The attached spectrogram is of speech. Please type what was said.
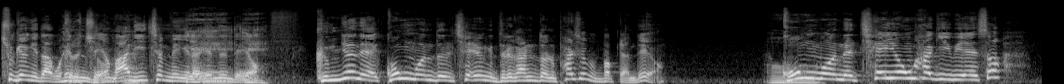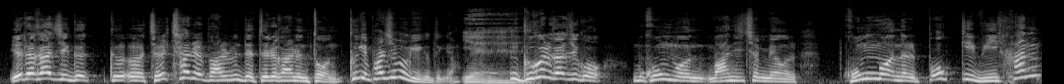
추경이라고 했는데요. 그렇죠. 12,000명이라 예, 했는데요. 예. 금년에 공무원들 채용에 들어가는 돈은 80억밖에 안 돼요. 어. 공무원을 채용하기 위해서 여러 가지 그, 그 어, 절차를 밟는데 들어가는 돈, 그게 80억이거든요. 예. 그걸 가지고 뭐 공무원 12,000명을 공무원을 뽑기 위한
